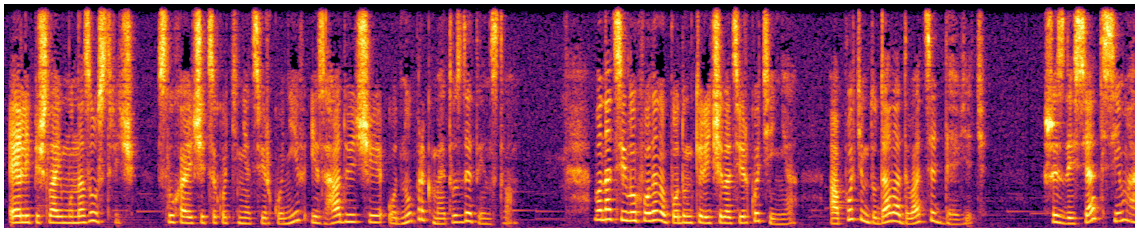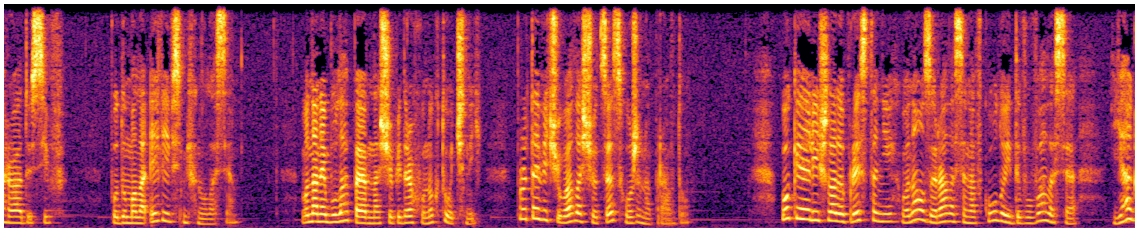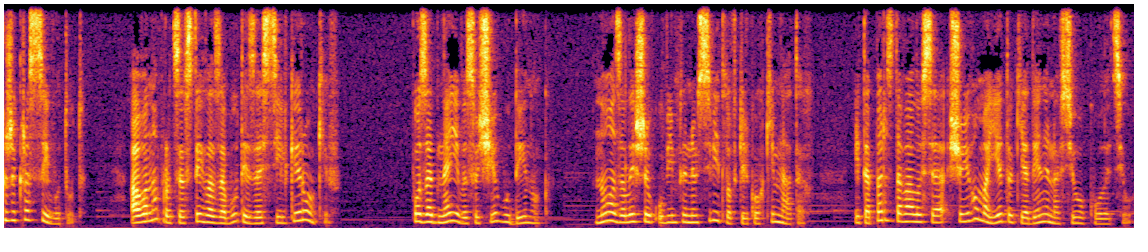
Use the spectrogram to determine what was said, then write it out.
Елі пішла йому назустріч, слухаючи цикотіння цвіркунів і згадуючи одну прикмету з дитинства. Вона цілу хвилину подумки лічила цвіркотіння, а потім додала 29. 67 градусів, подумала Елі і всміхнулася. Вона не була певна, що підрахунок точний, проте відчувала, що це схоже на правду. Поки Елі йшла до пристані, вона озиралася навколо і дивувалася, як же красиво тут а вона про це встигла забути за стільки років. Позад неї височив будинок. Ноа залишив увімкненим світло в кількох кімнатах, і тепер здавалося, що його маєток єдиний на всю околицю.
